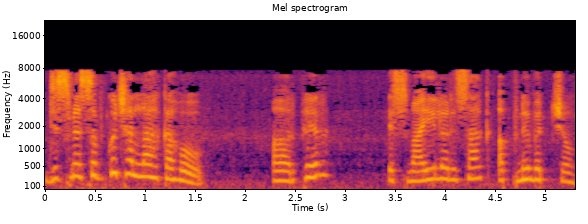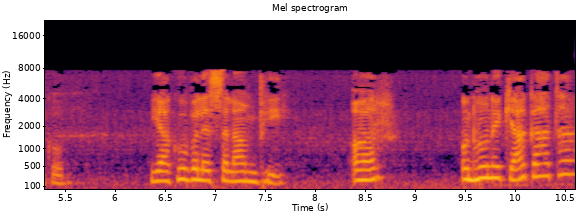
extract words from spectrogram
جس میں سب کچھ اللہ کا ہو۔ اور پھر اسماعیل اور اسحاق اپنے بچوں کو، یعقوب علیہ السلام بھی۔ اور انہوں نے کیا کہا تھا؟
